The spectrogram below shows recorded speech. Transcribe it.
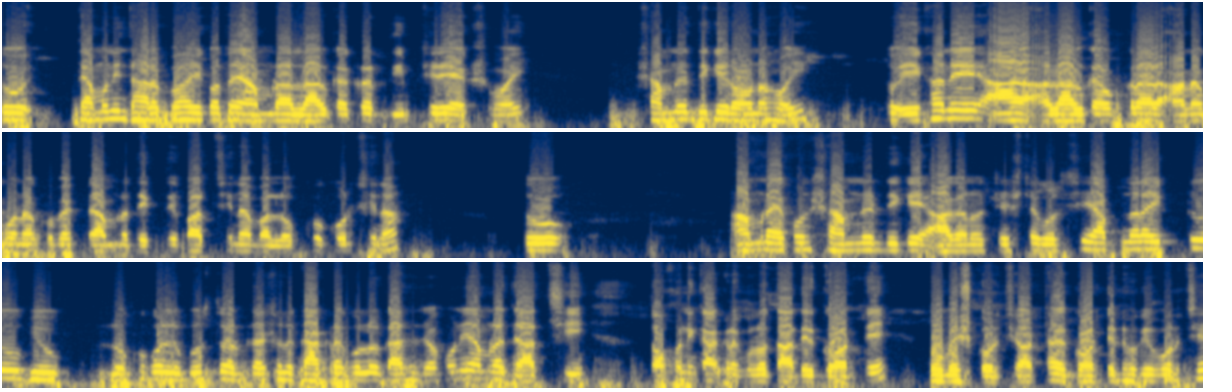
তো তেমনই ধারাবাহিকতায় আমরা লাল কাঁকড়ার দ্বীপ ছেড়ে একসময় সামনের দিকে রওনা হই। তো এখানে আর লাল কাঁকড়ার আনাগোনা খুব একটা আমরা দেখতে পাচ্ছি না বা লক্ষ্য করছি না। তো আমরা এখন সামনের দিকে আগানোর চেষ্টা করছি। আপনারা একটু ভিউ লক্ষ্য করলে বুঝতে পারবেন আসলে কাঁকড়াগুলোর কাছে যখনই আমরা যাচ্ছি, তখনই কাঁকড়াগুলো তাদের গর্তে প্রবেশ করছে। অর্থাৎ গর্তে ঢুকে পড়ছে।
